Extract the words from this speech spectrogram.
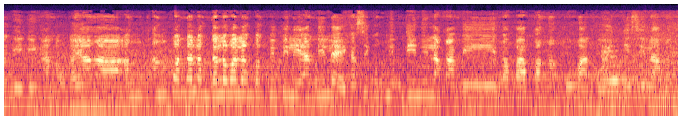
magiging ano. Kaya nga, ang, ang kwan na lang, dalawa lang pagpipilian nila eh. Kasi kung hindi nila kami mapapangakuhan o hindi sila mag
